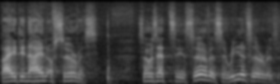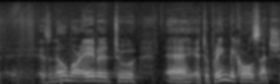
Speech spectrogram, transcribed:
by denial of service. So that the service, the real service, is no more able to, uh, to bring because such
